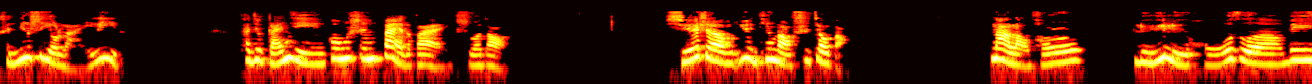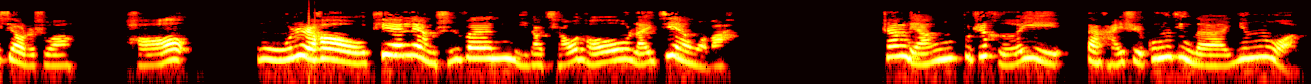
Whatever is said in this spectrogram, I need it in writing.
肯定是有来历的。他就赶紧躬身拜了拜，说道：“学生愿听老师教导。”那老头捋一捋胡子，微笑着说：“好，五日后天亮时分，你到桥头来见我吧。”张良不知何意，但还是恭敬的应诺了。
